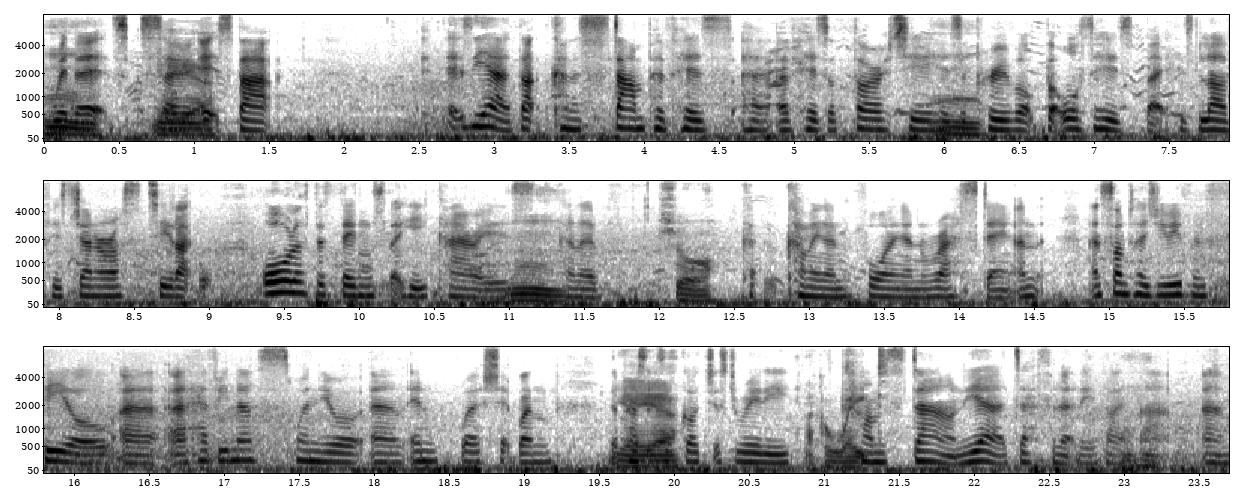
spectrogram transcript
with Mm. it. So Yeah, yeah. it's that. It's, yeah, that kind of stamp of his uh, of his authority, his Mm. approval, but also his like his love, his generosity, like all of the things that he carries, Mm. kind of Sure. c- coming and falling and resting and and sometimes you even feel uh, a heaviness when you're um, in worship when the Yeah, presence yeah. of God just really Like. Mm-hmm. comes down yeah definitely like that um,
